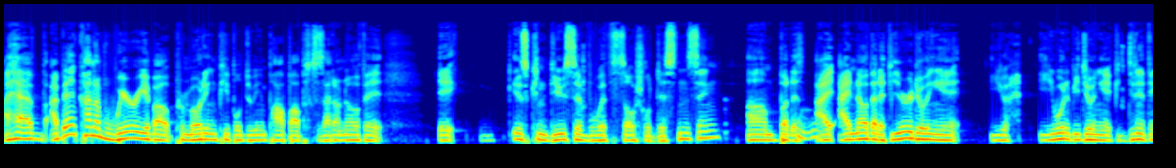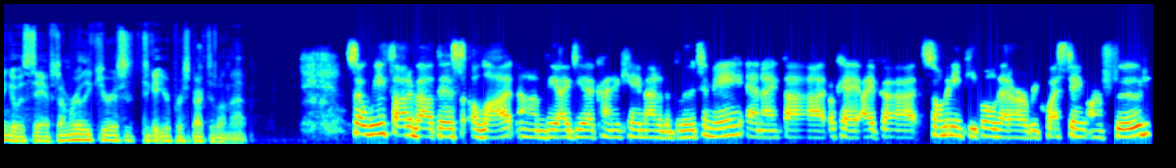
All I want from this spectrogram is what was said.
I have I've been kind of weary about promoting people doing pop ups because I don't know if it it is conducive with social distancing. Um, but it's, I I know that if you're doing it, you you wouldn't be doing it if you didn't think it was safe. So I'm really curious to get your perspective on that. So we thought about this a lot. Um, the idea kind of came out of the blue to me, and I thought, okay, I've got so many people that are requesting our food.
